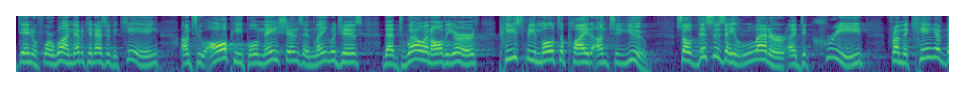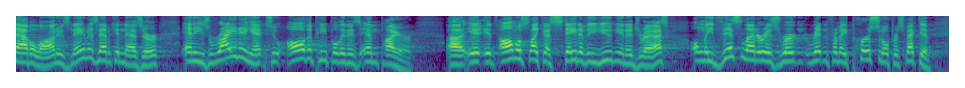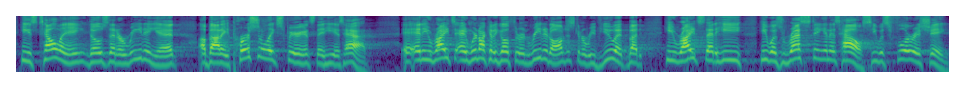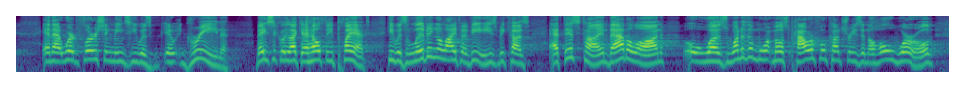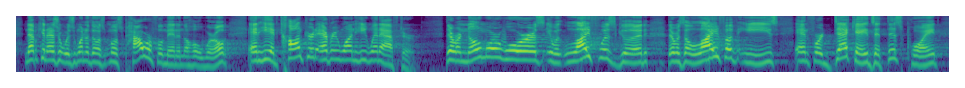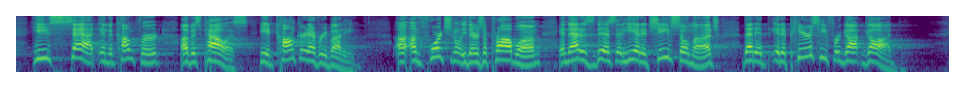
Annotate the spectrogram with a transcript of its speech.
Daniel 4 1, Nebuchadnezzar the king, unto all people, nations, and languages that dwell in all the earth, peace be multiplied unto you. So, this is a letter, a decree from the king of Babylon, whose name is Nebuchadnezzar, and he's writing it to all the people in his empire. Uh, it, it's almost like a State of the Union address, only this letter is written, written from a personal perspective. He's telling those that are reading it about a personal experience that he has had. And he writes, and we're not going to go through and read it all, I'm just going to review it, but he writes that he, he was resting in his house, he was flourishing. And that word flourishing means he was green, basically like a healthy plant. He was living a life of ease because at this time, Babylon was one of the more, most powerful countries in the whole world. Nebuchadnezzar was one of those most powerful men in the whole world, and he had conquered everyone he went after. There were no more wars. It was, life was good. There was a life of ease. And for decades at this point, he sat in the comfort of his palace. He had conquered everybody. Uh, unfortunately, there's a problem, and that is this that he had achieved so much that it, it appears he forgot God.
